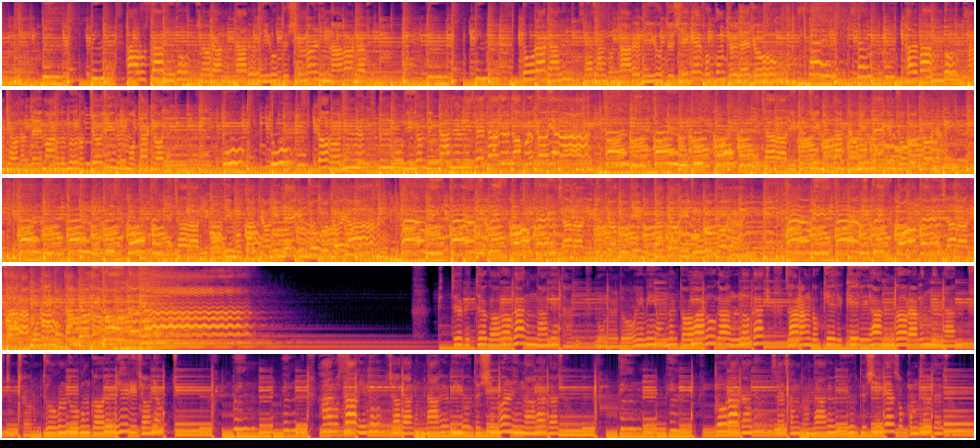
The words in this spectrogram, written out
비틀비틀 걸어가는 나의 다리. 오늘도 의미 없는 또 하루가 흘러가죠. 사랑도 끼리끼리 하는 거라 믿는 나는 좀처럼 두근두근 거릴 일이 저녁 중 윙윙 하루살이도 저량은 나를 비웃듯이 멀리 날아가죠. 빙빙 돌아가는 세상도 나를 비웃듯이 계속 꿈틀대죠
